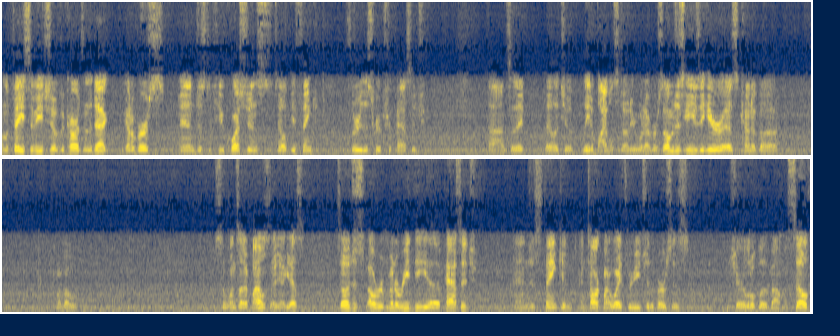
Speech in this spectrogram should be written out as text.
on the face of each of the cards in the deck, got a verse and just a few questions to help you think through the scripture passage. Uh, so they they let you lead a Bible study or whatever. So I'm just gonna use it here as kind of a kind of a so one-sided Bible study, I guess. So I'll just I'm gonna read the uh, passage and just think and, and talk my way through each of the verses, share a little bit about myself,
